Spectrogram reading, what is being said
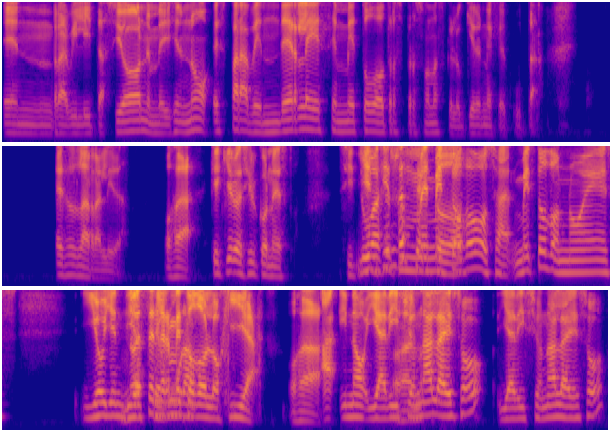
en rehabilitación, en medicina. No, es para venderle ese método a otras personas que lo quieren ejecutar. Esa es la realidad. O sea, ¿qué quiero decir con esto? Si Y tú haces entiendas un método, método, o sea, método no es. Y hoy en día. no es tener segura- metodología. O sea, Ah, y no, y adicional a eso, y adicional a eso,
